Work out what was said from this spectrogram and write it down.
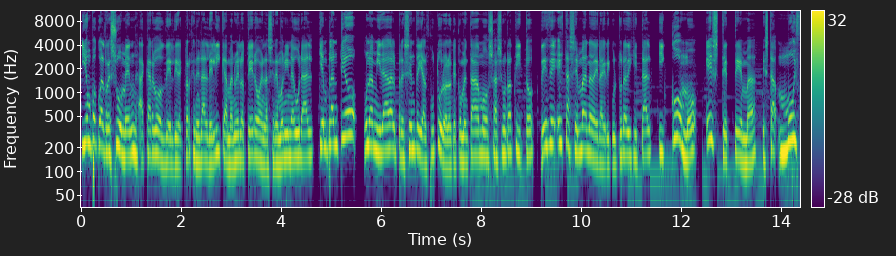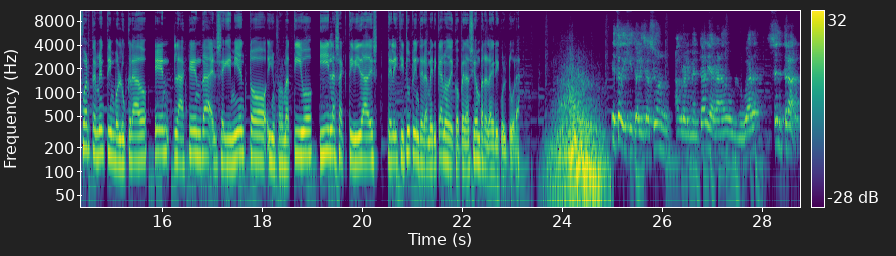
Y un poco el resumen a cargo del director general del ICA, Manuel Otero, en la ceremonia inaugural, quien planteó una mirada al presente y al futuro, lo que comentábamos hace un ratito, desde esta semana de la agricultura digital y cómo este tema está muy fuertemente involucrado en la agenda, el seguimiento informativo y las actividades del Instituto Interamericano de Cooperación para la Agricultura. Esta digitalización agroalimentaria ha ganado un lugar central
